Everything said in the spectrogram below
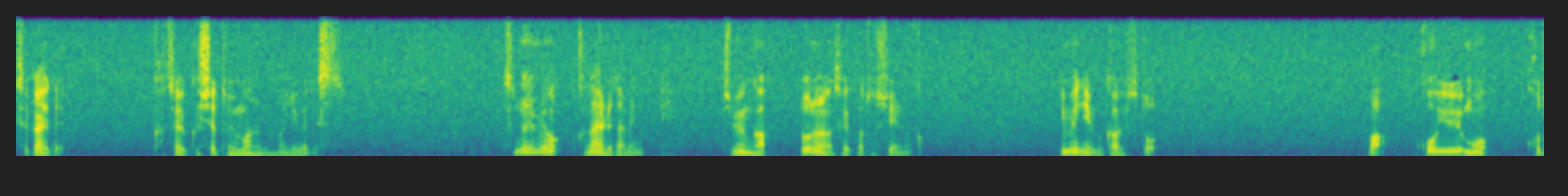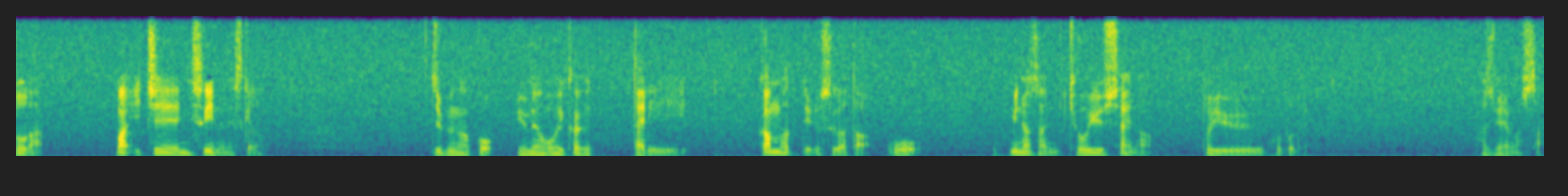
世界で活躍して飛び回るのが夢です。その夢を叶えるために、自分がどのような生活をしているのか、夢に向かう人は、こういうもことだ。まあ、一例に過ぎるんですけど、自分がこう、夢を追いかけたり、頑張っている姿を皆さんに共有したいな、ということで、始めました。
